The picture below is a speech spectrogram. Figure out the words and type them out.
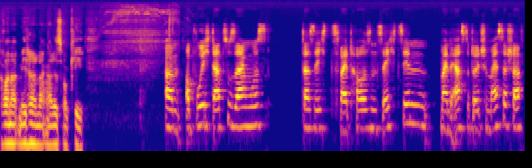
300 Meter lang alles okay. Ähm, obwohl ich dazu sagen muss, dass ich 2016 meine erste deutsche Meisterschaft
